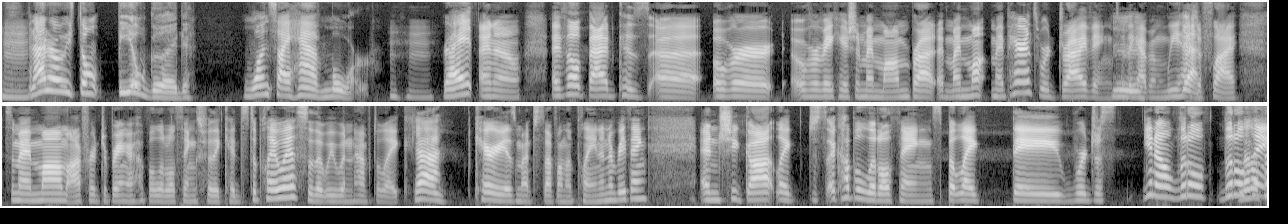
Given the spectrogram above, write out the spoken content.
And I always don't feel good once I have more. Right? I know. I felt bad because uh, over over vacation, my mom brought my mom. My parents were driving to the cabin. We had Mm. Yeah. to fly, so my mom offered to bring a couple little things for the kids to play with, so that we wouldn't have to like Yeah. carry as much stuff on the plane and everything. And she got like just a couple little things, but like they were just you know, little little, Little things,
